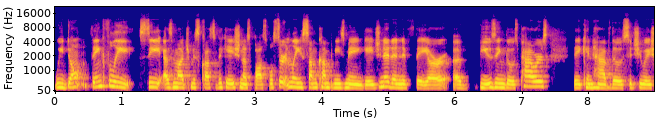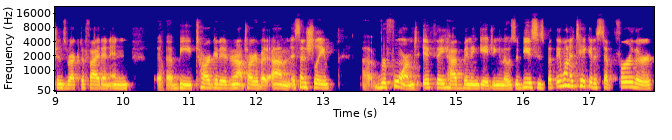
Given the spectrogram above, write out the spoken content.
We don't thankfully see as much misclassification as possible. Certainly, some companies may engage in it. And if they are abusing those powers, they can have those situations rectified and, and uh, be targeted or not targeted, but um, essentially uh, reformed if they have been engaging in those abuses. But they want to take it a step further.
